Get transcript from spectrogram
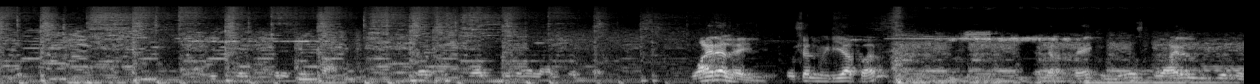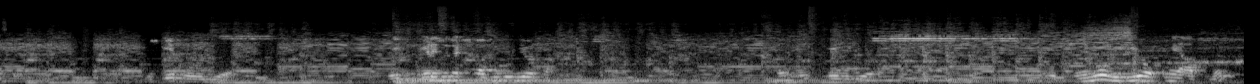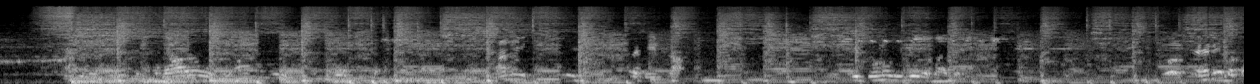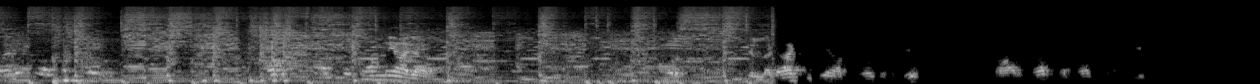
वायरल है ये सोशल मीडिया पर। कि मोस्ट वायरल वीडियो में से ये है एक डेढ़ मिनट का वीडियो था। दोनों वीडियो अपने आप में। हज़ारों डेटा। ये दोनों वीडियो बता दें। और पहले बताने का सामने आ जा रहा और मुझे लगा कि ये आप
